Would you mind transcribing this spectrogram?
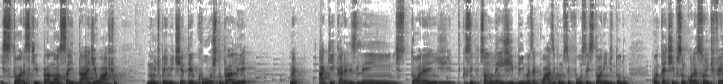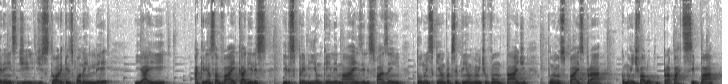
histórias que, para nossa idade, eu acho, não te permitia ter gosto para ler, né? Aqui, cara, eles leem história. Assim, só não leem gibi, mas é quase como se fosse a historinha de tudo quanto é tipo. São coleções diferentes de, de história que eles podem ler. E aí a criança vai, cara, e eles, eles premiam quem lê mais, eles fazem todo um esquema para que você tenha, obviamente, vontade. Põe os pais para, como a gente falou, para participar.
